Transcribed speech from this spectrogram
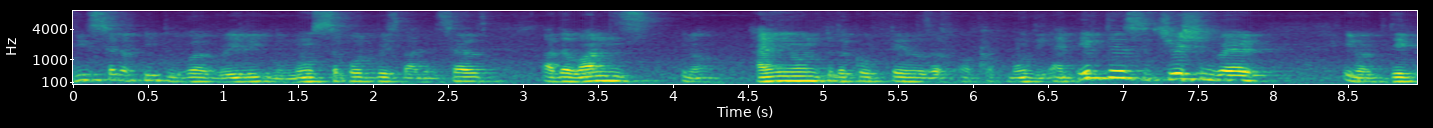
these set of people who have really, you know, no support base by themselves are the ones, you know, hanging on to the coattails of, of, of Modi. And if there's a situation where, you know, they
